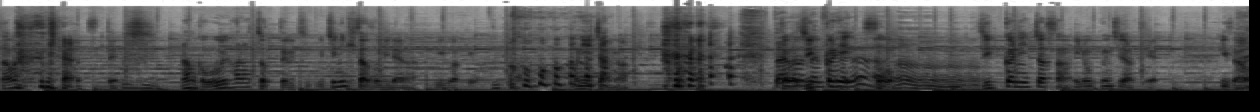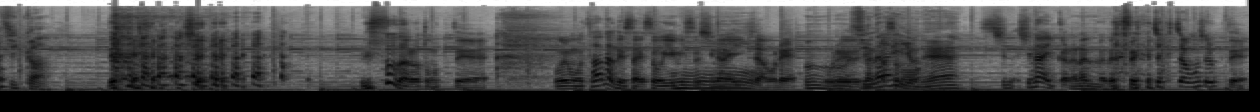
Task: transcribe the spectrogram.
頼んだよ。っつって。なんか追い払っちゃってうちうちに来たぞみたいな言うわけよ。お兄ちゃんが。頼んだ実家にそう。実家に行っちゃってたの。伊野くん家じゃなくてピザを。マジか。で嘘だろと思って俺もうただでさえそういうミスしないじゃん俺、うんうん。俺しないよね。ししないからなんか、う んめちゃくちゃ面白くて。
